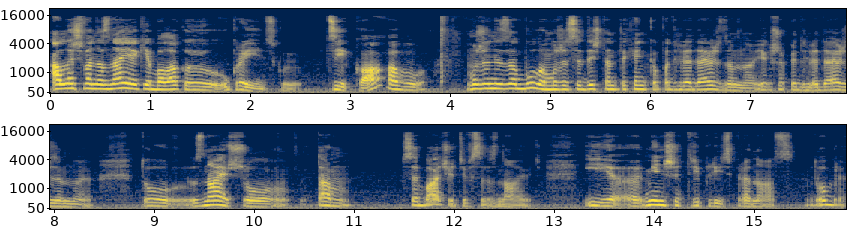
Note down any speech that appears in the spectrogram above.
Але ж вона знає, як я балакаю українською. Цікаво. Може, не забула, може сидиш там тихенько підглядаєш за мною. Якщо підглядаєш за мною, то знаєш, що там все бачать і все знають. І е, менше тріплісь про нас. Добре?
